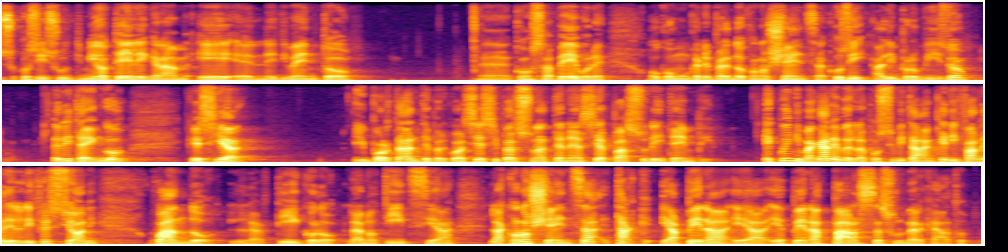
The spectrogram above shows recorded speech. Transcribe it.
su, così, sul mio Telegram e eh, ne divento eh, consapevole o comunque ne prendo conoscenza così all'improvviso, ritengo che sia importante per qualsiasi persona tenersi a passo dei tempi e quindi magari avere la possibilità anche di fare delle riflessioni quando l'articolo, la notizia, la conoscenza tac, è, appena, è, è appena apparsa sul mercato.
